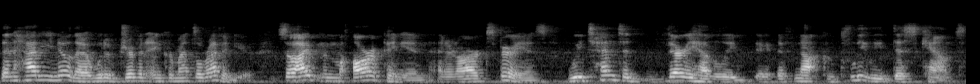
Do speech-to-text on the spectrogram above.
then how do you know that it would have driven incremental revenue? So, I, in our opinion and in our experience, we tend to very heavily, if not completely, discount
